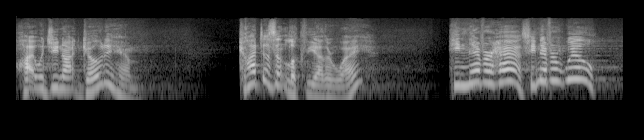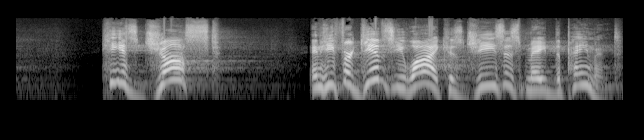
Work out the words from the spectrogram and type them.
Why would you not go to Him? God doesn't look the other way. He never has, He never will. He is just. And he forgives you. Why? Because Jesus made the payment.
